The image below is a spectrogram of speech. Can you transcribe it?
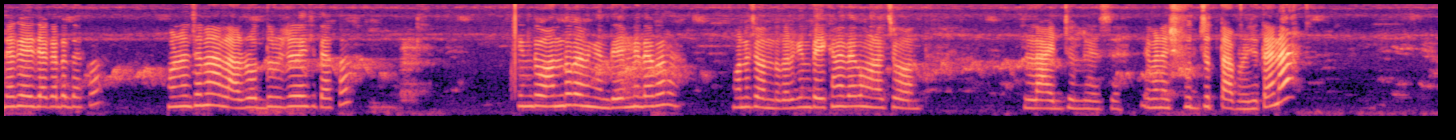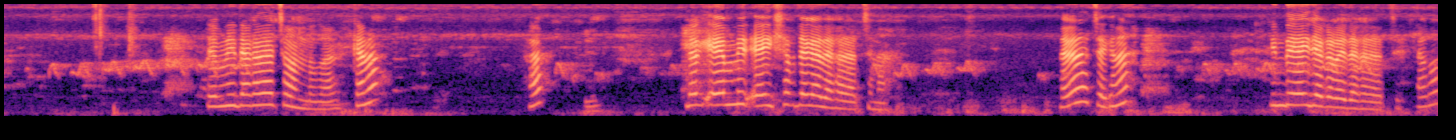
দেখো, এই জায়গাটা দেখো। মনে হচ্ছে না রোদ্দুর দেখো। কিন্তু অন্ধকার কিন্তু, এমনি দেখো না। মনে হচ্ছে অন্ধকার কিন্তু এখানে দেখো মনে হচ্ছে লাইট জ্বলে আছে মানে সূর্যের তাপ রয়েছে তাই না? এমনি দেখা যাচ্ছে অন্ধকার কেন? হ্যাঁ? দেখ এমনি এই সব জায়গায় দেখা যাচ্ছে না। দেখা যাচ্ছে এখানে? কিন্তু এই জায়গাটায় দেখা যাচ্ছে দেখো।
